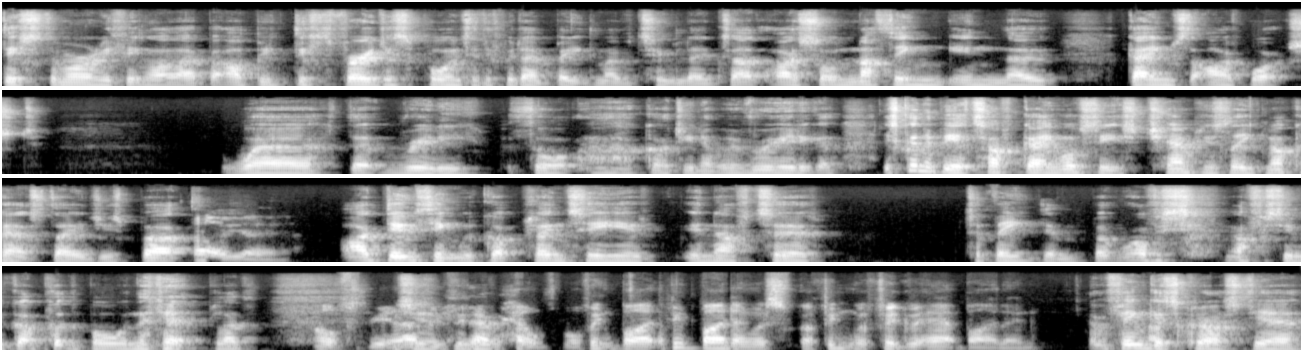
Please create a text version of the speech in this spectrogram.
diss them or anything like that. But I'll be dis- very disappointed if we don't beat them over two legs. I, I saw nothing in the games that I've watched where that really thought, oh god, you know, we're really. Go-. It's going to be a tough game. Obviously, it's Champions League knockout stages, but oh yeah, I do think we've got plenty enough to to beat them. But obviously, obviously, we've got to put the ball in the net. Blood. obviously, yeah, that'd be very helpful. I think by I think by then we're, I think we'll figure it out by then. Fingers crossed, yeah.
